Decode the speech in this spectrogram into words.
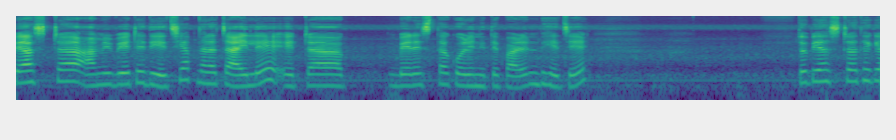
পেঁয়াজটা আমি বেটে দিয়েছি। আপনারা চাইলে এটা বেরেস্তা করে নিতে পারেন ভেজে। তো পেঁয়াজটা থেকে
